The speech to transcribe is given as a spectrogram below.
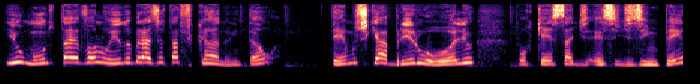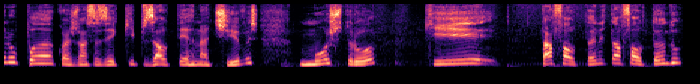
E o mundo está evoluindo, o Brasil está ficando. Então temos que abrir o olho, porque essa, esse desempenho no PAN, com as nossas equipes alternativas, mostrou que está faltando e está faltando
